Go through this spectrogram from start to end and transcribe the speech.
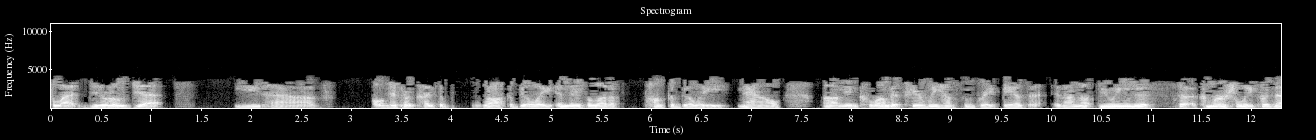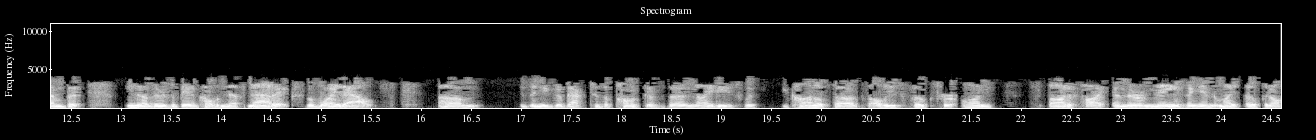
Flat Duo Jets, you have all different kinds of rockabilly, and there's a lot of punkabilly now. Um, in Columbus here, we have some great bands, and I'm not doing this uh, commercially for them, but you know, there's a band called the Mathematics, the Whiteouts. Um, then you go back to the punk of the 90s with Econo Thugs. All these folks are on Spotify and they're amazing and it might open a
